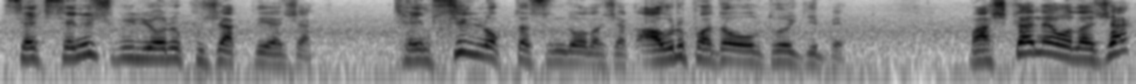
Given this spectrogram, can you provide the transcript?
83 milyonu kucaklayacak. Temsil noktasında olacak Avrupa'da olduğu gibi. Başka ne olacak?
